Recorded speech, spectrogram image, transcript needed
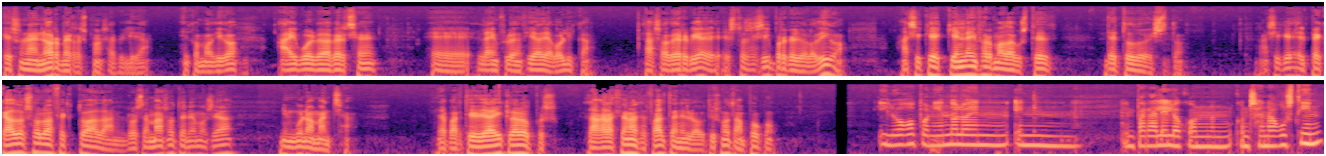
Es una enorme responsabilidad. Y como digo, ahí vuelve a verse eh, la influencia diabólica, la soberbia. Esto es así porque yo lo digo. Así que, ¿quién le ha informado a usted de todo esto. Así que el pecado solo afectó a Adán, los demás no tenemos ya ninguna mancha. Y a partir de ahí, claro, pues la gracia no hace falta, en el bautismo tampoco. Y luego poniéndolo en, en, paralelo con, San Agustín,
